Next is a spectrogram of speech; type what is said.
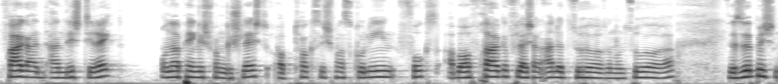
Frage an, an dich direkt, unabhängig vom Geschlecht, ob toxisch maskulin, Fuchs, aber auch Frage vielleicht an alle Zuhörerinnen und Zuhörer. Das wird mich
